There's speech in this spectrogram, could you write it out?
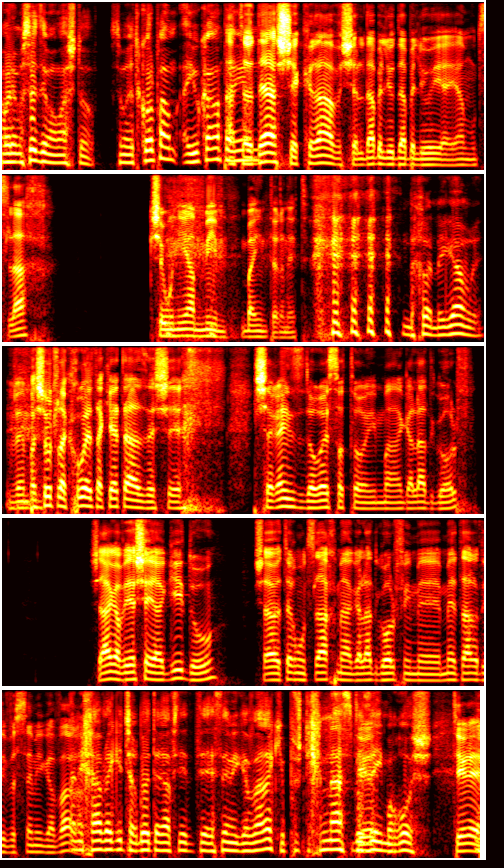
אבל הם עשו את זה ממש טוב. זאת אומרת, כל פעם, היו כמה פעמים... אתה יודע שקרב של WWE היה מוצלח? כשהוא נהיה מים באינטרנט. נכון, לגמרי. והם פשוט לקחו את הקטע הזה ש... שריינס דורס אותו עם העגלת גולף. שאגב, יש שיגידו שהיה יותר מוצלח מעגלת גולף עם אה, מת ארדי וסמי גווארה. אני חייב להגיד שהרבה יותר אהבתי את אה, סמי גווארה, כי הוא פשוט נכנס. בזה עם הראש. תראה,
